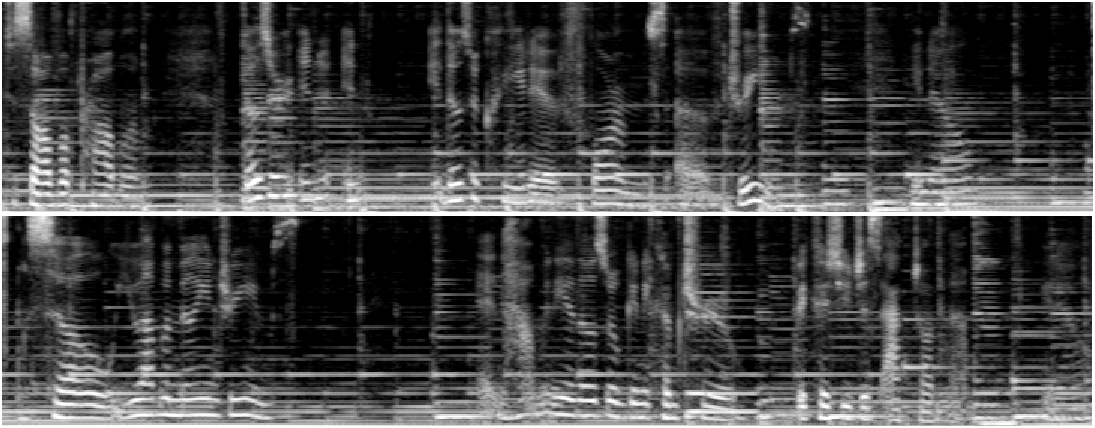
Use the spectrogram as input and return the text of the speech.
to solve a problem, those are in, in those are creative forms of dreams. You know, so you have a million dreams. And how many of those are going to come true because you just act on them? You know,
